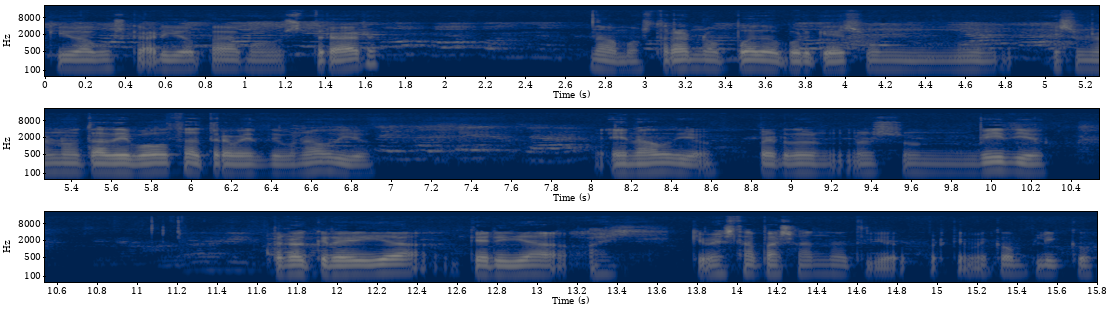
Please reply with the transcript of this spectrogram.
¿Qué iba a buscar yo para mostrar? No, mostrar no puedo porque es, un, es una nota de voz a través de un audio. En audio, perdón, no es un vídeo. Pero creía, quería... Ay, ¿qué me está pasando, tío? ¿Por qué me complico?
